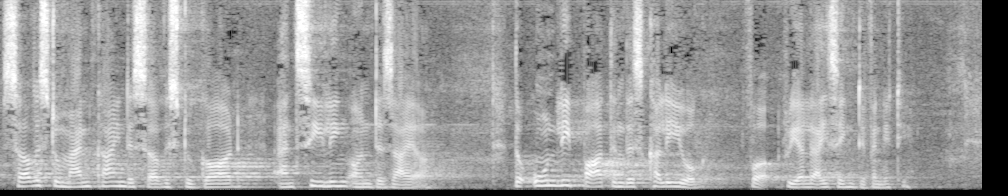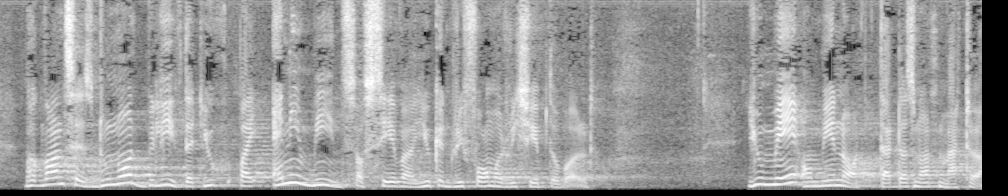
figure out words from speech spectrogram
Service to mankind is service to God and ceiling on desire. The only path in this Kali Yuga for realizing divinity. Bhagwan says, Do not believe that you, by any means of seva, you can reform or reshape the world. You may or may not, that does not matter.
